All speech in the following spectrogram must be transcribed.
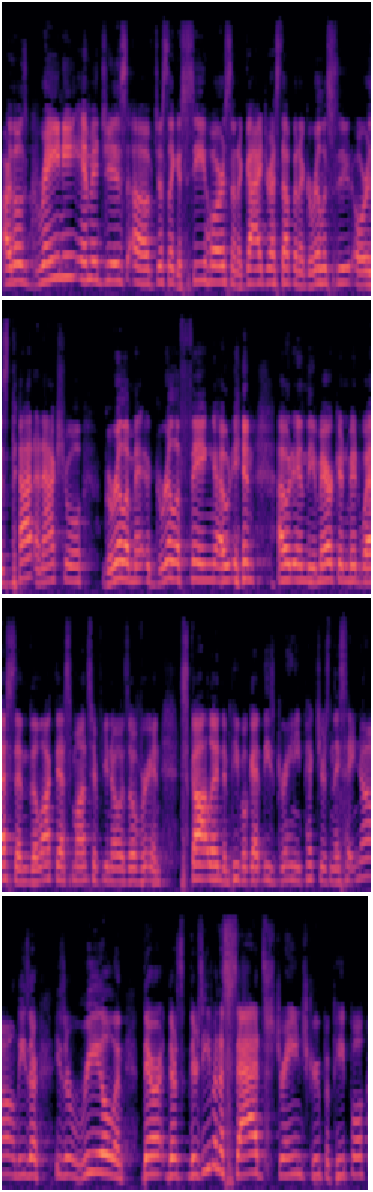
are those grainy images of just like a seahorse and a guy dressed up in a gorilla suit, or is that an actual gorilla gorilla thing out in out in the American Midwest? And the Loch Ness monster, if you know, is over in Scotland, and people get these grainy pictures and they say, no, these are these are real. And there there's there's even a sad, strange group of people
